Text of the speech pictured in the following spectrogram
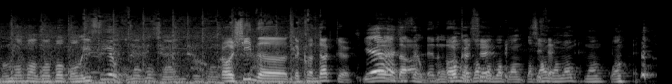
You see it? oh she the the conductor You Yeah, know, she the- said, in the orchestra? She said,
